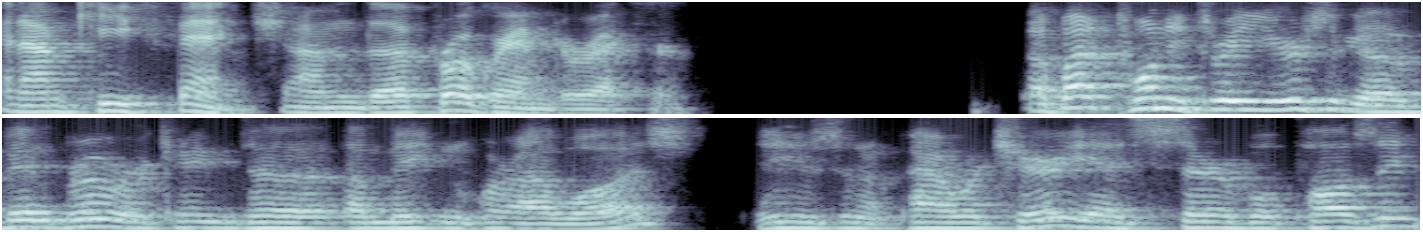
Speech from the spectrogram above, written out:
And I'm Keith Finch. I'm the program director. About 23 years ago, Ben Brewer came to a meeting where I was he was in a power chair. He has cerebral palsy.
